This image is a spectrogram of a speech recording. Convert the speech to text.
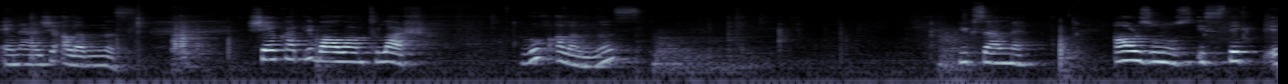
enerji alanınız. Şefkatli bağlantılar, ruh alanınız, yükselme, arzunuz, istek e,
